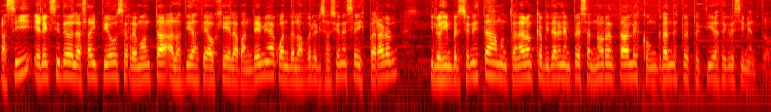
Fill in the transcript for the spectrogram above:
Así, el éxito de las IPO se remonta a los días de auge de la pandemia cuando las valorizaciones se dispararon y los inversionistas amontonaron capital en empresas no rentables con grandes perspectivas de crecimiento.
